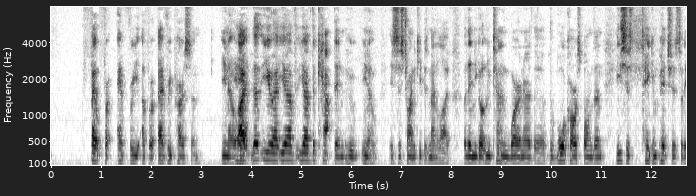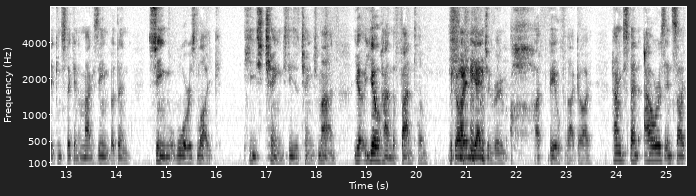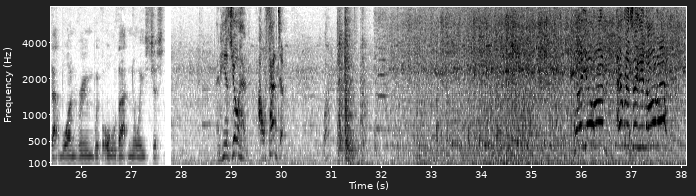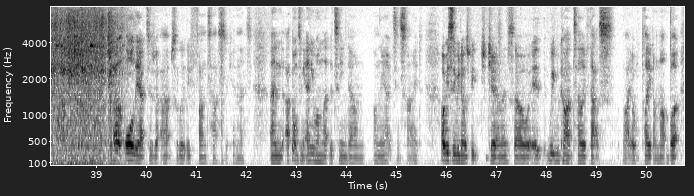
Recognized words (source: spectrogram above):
felt for every other every person. You know, I the, you you have you have the captain who you know is just trying to keep his men alive, but then you got Lieutenant Werner, the the war correspondent. He's just taking pictures so that he can stick in a magazine. But then seeing what war is like, he's changed. He's a changed man. Yo- Johann the Phantom, the guy in the engine room. Oh, I feel for that guy. Having to spend hours inside that one room with all that noise just And here's Johann, our phantom. What? Well, Johann, everything in order? Well, all the actors were absolutely fantastic in this, and I don't think anyone let the team down on the acting side. Obviously, we don't speak German, so it, we we can't tell if that's like overplayed or not. But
